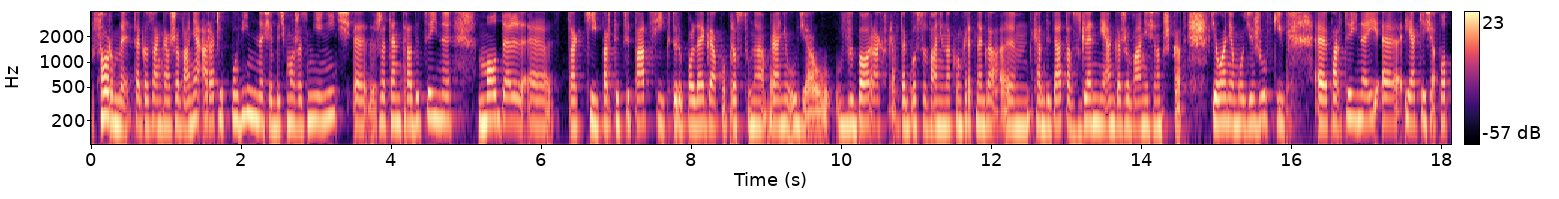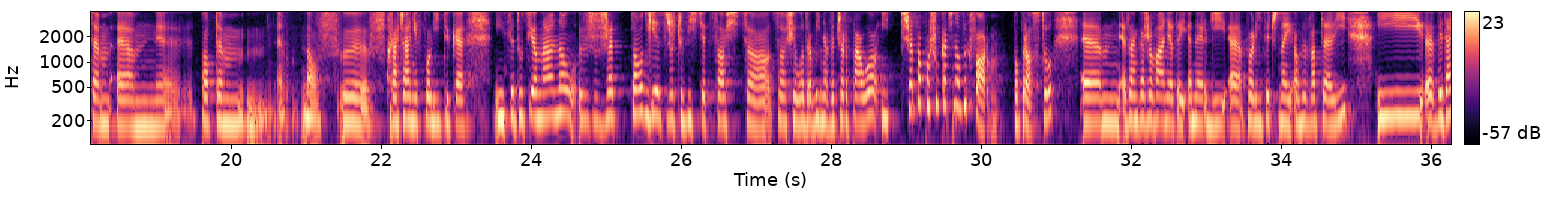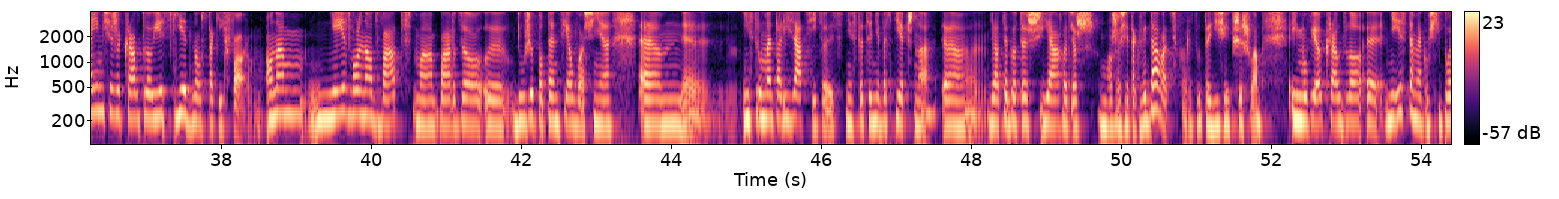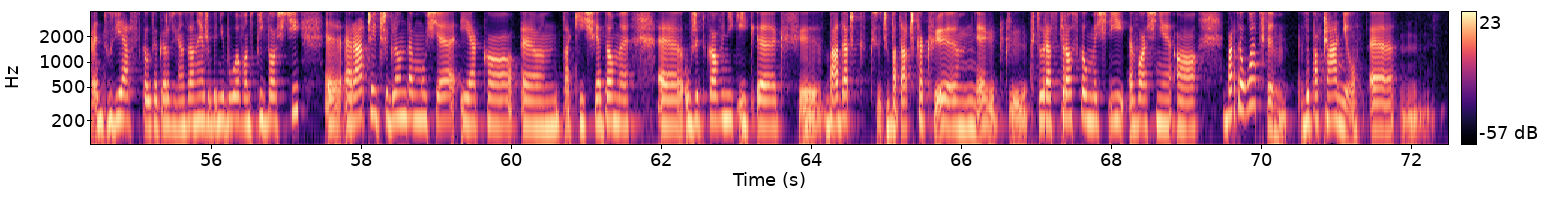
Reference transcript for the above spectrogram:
formy tego zaangażowania, a raczej powinny się być może zmienić, że ten tradycyjny model takiej partycypacji, który polega po prostu na braniu udziału w wyborach, prawda, głosowaniu na konkretnego kandydata względem względnie angażowanie się na przykład w działania młodzieżówki e, partyjnej e, jakieś, a potem, e, potem no, wkraczanie w politykę instytucjonalną, że to jest rzeczywiście coś, co, co się odrobinę wyczerpało i trzeba poszukać nowych form po prostu zaangażowania tej energii politycznej obywateli i wydaje mi się, że crowdlaw jest jedną z takich form. Ona nie jest wolna od wad, ma bardzo duży potencjał właśnie E, instrumentalizacji, co jest niestety niebezpieczne. E, dlatego też ja, chociaż może się tak wydawać, skoro tutaj dzisiaj przyszłam i mówię o crowdlaw, e, nie jestem jakąś hiperentuzjastką tego rozwiązania, żeby nie było wątpliwości. Raczej przyglądam mu się jako taki świadomy użytkownik i badacz, czy badaczka, która z troską myśli właśnie o bardzo łatwym wypaczaniu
